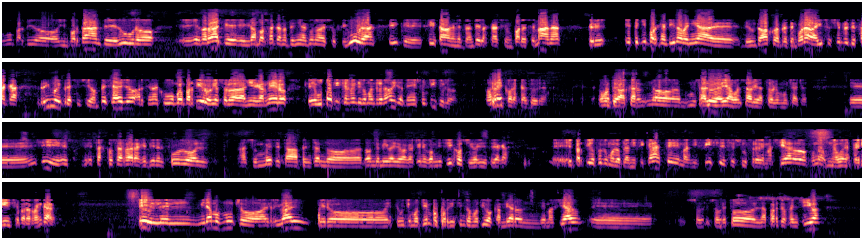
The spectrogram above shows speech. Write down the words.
Jugó un partido importante, duro. Eh, es verdad que el Gamba Saca no tenía alguna de sus figuras, sí, que sí estaban en el plantel hasta hace un par de semanas, pero este equipo argentino venía de, un trabajo de pretemporada y eso siempre te saca ritmo y precisión. Pese a ello, Arsenal jugó un buen partido, lo voy a saludar a Daniel Garnero, que debutó oficialmente como entrenador y ya tenía su título. Fue récord a esta altura. ¿Cómo te va, Carlos? No, un saludo ahí a Gonzalo y a todos los muchachos. Eh, sí, estas cosas raras que tiene el fútbol. Hace un mes estaba pensando dónde me iba a ir de vacaciones con mis hijos y hoy estoy acá. Eh, ¿El partido fue como lo planificaste? ¿Más difícil? ¿Se sufre demasiado? Una, una buena experiencia para arrancar. Sí, miramos mucho al rival, pero este último tiempo por distintos motivos cambiaron demasiado, eh, sobre, sobre todo en la parte ofensiva.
